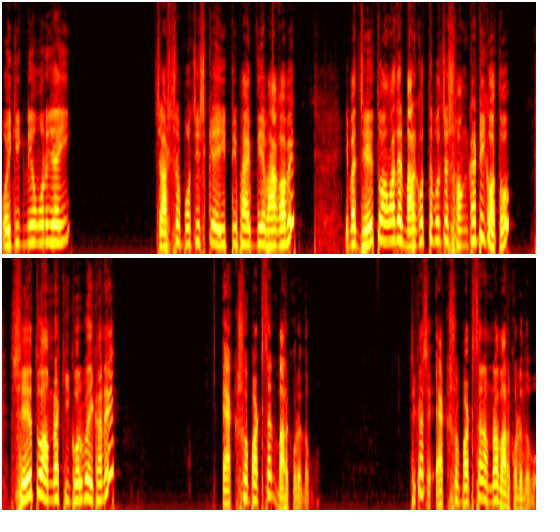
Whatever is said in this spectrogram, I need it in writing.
ঐকিক নিয়ম অনুযায়ী চারশো পঁচিশকে এইটটি ফাইভ দিয়ে ভাগ হবে। এবার যেহেতু আমাদের বার করতে বলছে সংখ্যাটি কত, সেহেতু আমরা কি করব এখানে? একশো পার্সেন্ট বার করে দেবো। ঠিক আছে? একশো পার্সেন্ট আমরা বার করে দেবো।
